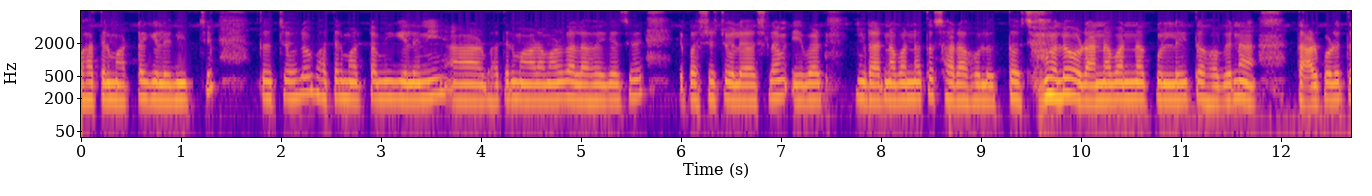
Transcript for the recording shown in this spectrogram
ভাতের মাঠটা গেলে নিচ্ছে। তো চলো ভাতের মাঠটা আমি গেলে নিই। আর ভাতের মার আমার গালা হয়ে গেছে। এপাশে চলে আসলাম। এবার রান্নাবান্না তো সারা হলো। তো চলো রান্নাবান্না করলেই তো হবে না। তারপরে তো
